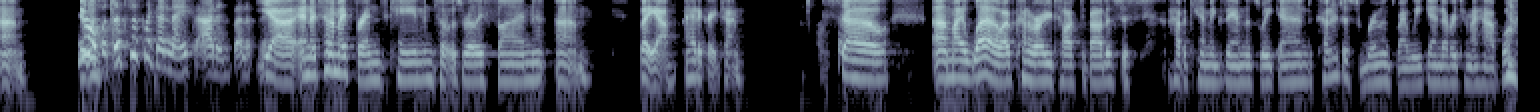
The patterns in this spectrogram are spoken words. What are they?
um it no, was but that's just like a nice added benefit. yeah and a ton of my friends came and so it was really fun um but yeah i had a great time so uh, my low i've kind of already talked about is just I have a chem exam this weekend kind of just ruins my weekend every time i have one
